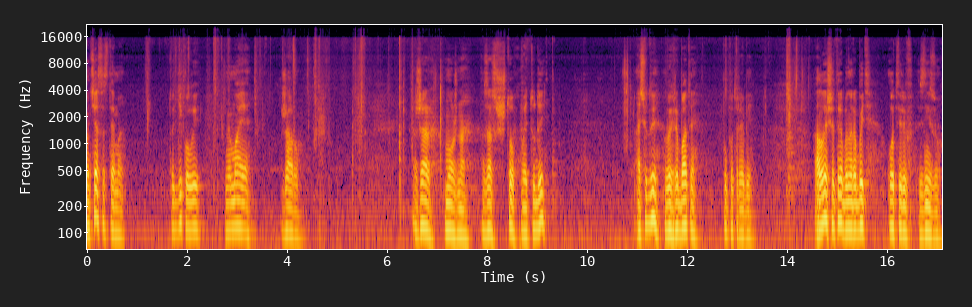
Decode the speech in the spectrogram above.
Оця система тоді, коли немає жару. Жар можна заштовхувати туди, а сюди вигрібати по потребі. Але ще треба не робити отвірів знизу,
